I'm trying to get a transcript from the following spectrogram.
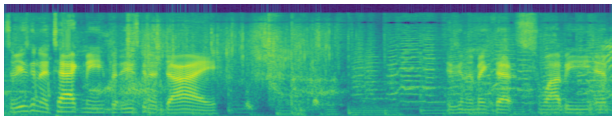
So he's gonna attack me, but he's gonna die. He's gonna make that swabby imp.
